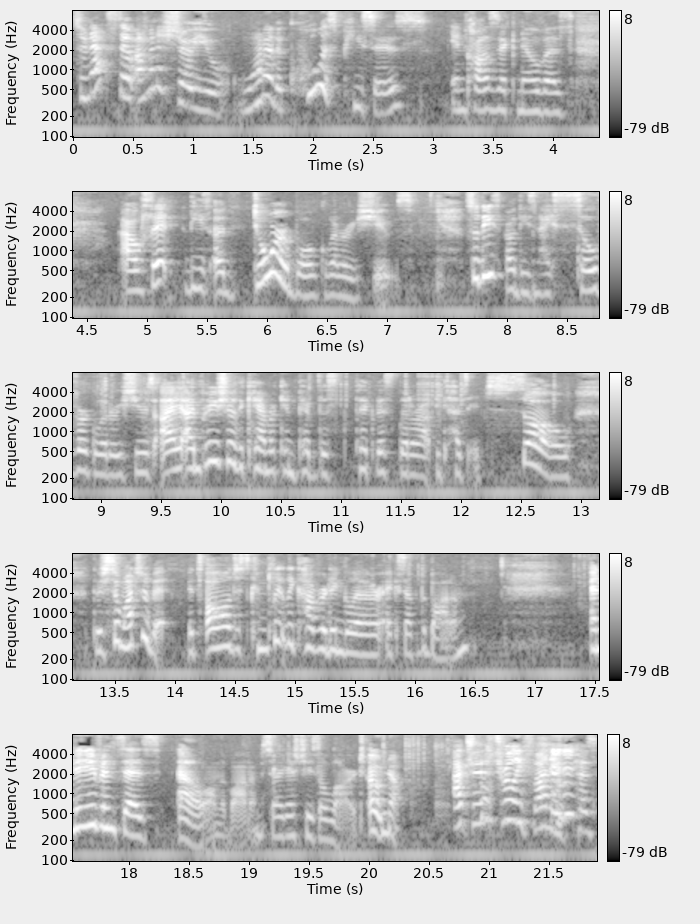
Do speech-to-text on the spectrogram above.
So next up, I'm going to show you one of the coolest pieces in Cosmic Nova's outfit. These adorable glittery shoes. So these are these nice silver glittery shoes. I, I'm pretty sure the camera can pick this pick this glitter up because it's so there's so much of it. It's all just completely covered in glitter except the bottom. And it even says L on the bottom, so I guess she's a large. Oh no. Actually that's really funny because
